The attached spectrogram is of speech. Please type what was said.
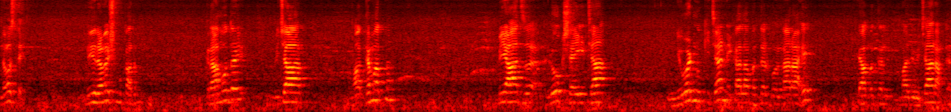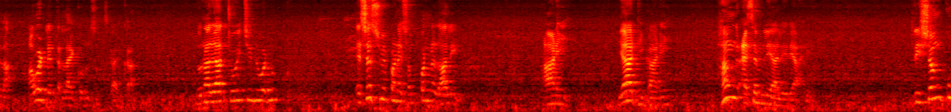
नमस्ते मी रमेश मुकादम ग्रामोदय विचार माध्यमातून. मी आज लोकशाहीच्या निवडणुकीच्या निकालाबद्दल बोलणार आहे. त्याबद्दल माझे विचार आपल्याला आवडले तर लाईक करून सबस्क्राईब करा. दोन हजार चोवीसची निवडणूक यशस्वीपणे संपन्न झाली आणि या ठिकाणी हंग असेंब्ली आलेली आहे. त्रिशंकू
